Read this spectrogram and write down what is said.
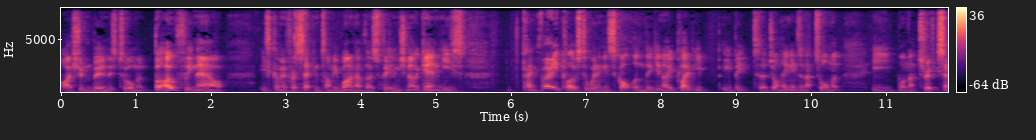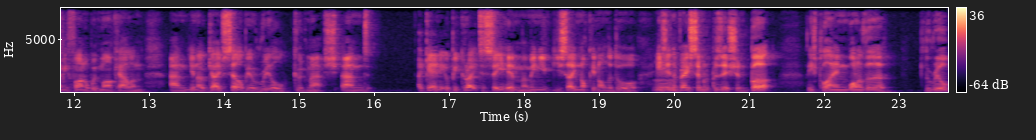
I shouldn't be in this tournament. But hopefully now he's coming for a second time. He won't have those feelings. You know, again, he's came very close to winning in Scotland. You know, he played. He, he beat uh, John Higgins in that tournament. He won that terrific semi final with Mark Allen, and you know gave Selby a real good match. And again, it would be great to see him. I mean, you, you say knocking on the door. He's in a very similar position, but he's playing one of the the real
